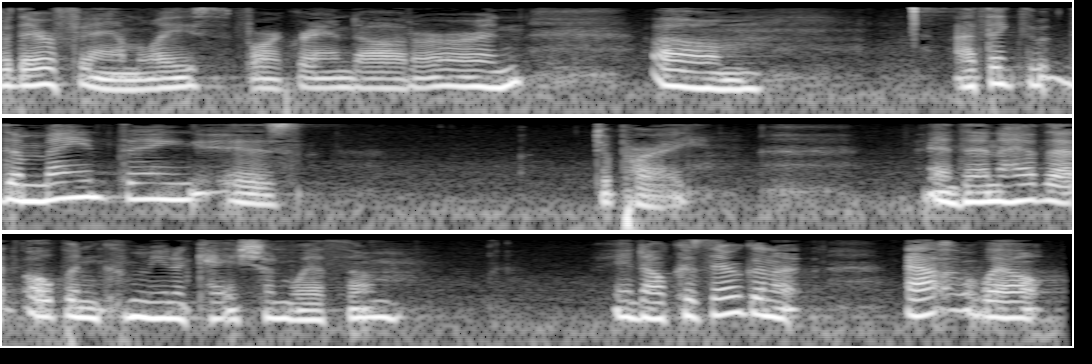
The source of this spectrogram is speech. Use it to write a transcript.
for their families, for our granddaughter. And um, I think the, the main thing is to pray and then have that open communication with them. You know, because they're going to, well,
